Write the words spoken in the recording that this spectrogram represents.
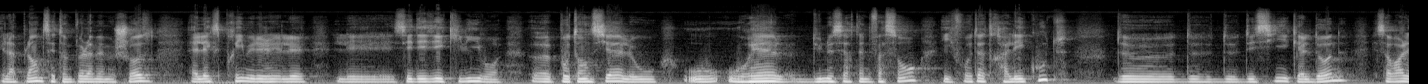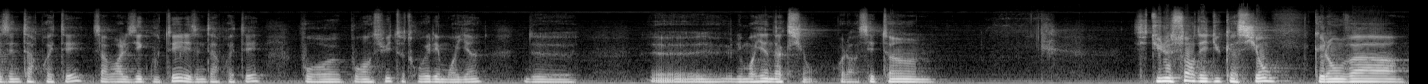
Et la plante, c'est un peu la même chose. Elle exprime les, les, déséquilibres euh, potentiels ou, ou, réels d'une certaine façon. Il faut être à l'écoute de, de, des signes qu'elle donne, et savoir les interpréter, savoir les écouter, les interpréter, pour, euh, pour ensuite trouver les moyens de euh, les moyens d'action. Voilà, c'est un c'est une sorte d'éducation que l'on va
